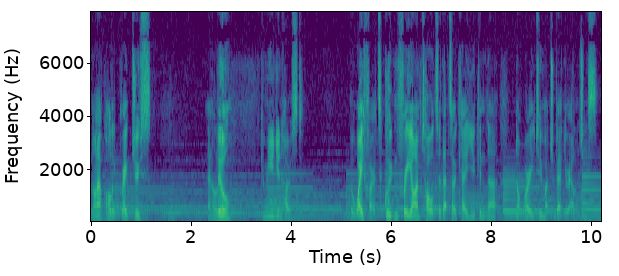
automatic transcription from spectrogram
non alcoholic grape juice. And a little communion host. The wafer. It's gluten free, I'm told, so that's okay. You can uh, not worry too much about your allergies.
